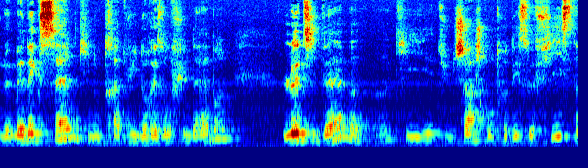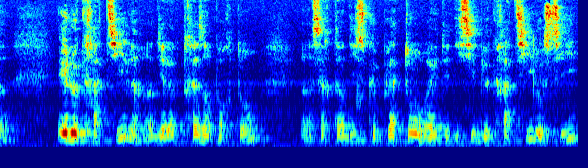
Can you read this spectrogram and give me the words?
Le Menexen, qui nous traduit une oraison funèbre. Le Tidem, hein, qui est une charge contre des sophistes. Et le Cratyle, un dialogue très important. Certains disent que Platon aurait été disciple de Cratyle aussi,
